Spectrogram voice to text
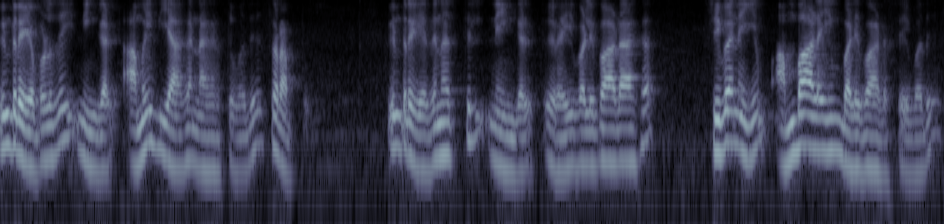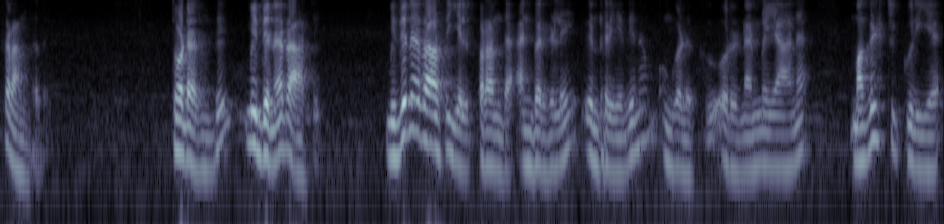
இன்றைய பொழுதை நீங்கள் அமைதியாக நகர்த்துவது சிறப்பு. இன்றைய தினத்தில் நீங்கள் இறை வழிபாடாக சிவனையும் அம்பாளையும் வழிபாடு செய்வது சிறந்தது. தொடர்ந்து மிதுன ராசி. மிதுன ராசியில் பிறந்த அன்பர்களே இன்றைய தினம் உங்களுக்கு ஒரு நன்மையான மகிழ்ச்சிக்குரிய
